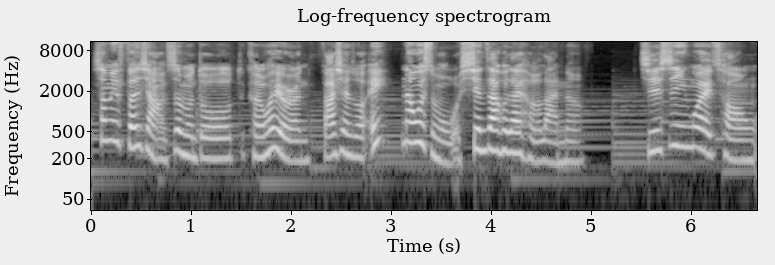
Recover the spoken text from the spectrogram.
上面分享了这么多，可能会有人发现说，哎，那为什么我现在会在荷兰呢？其实是因为从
